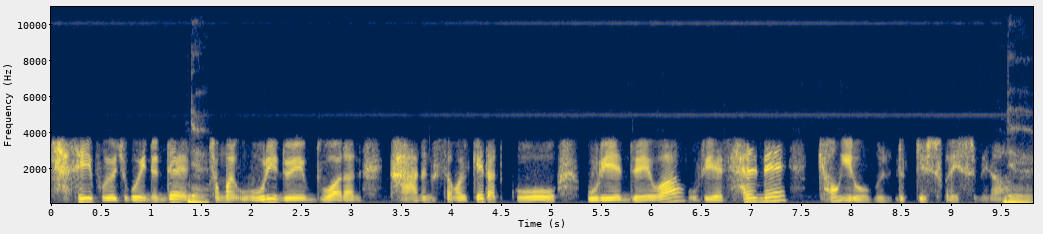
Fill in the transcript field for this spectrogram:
자세히 보여주고 있는데 네. 정말 우리 뇌의 무한한 가능성을 깨닫고 우리의 뇌와 우리의 삶의 경이로움을 느낄 수가 있습니다. 네.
